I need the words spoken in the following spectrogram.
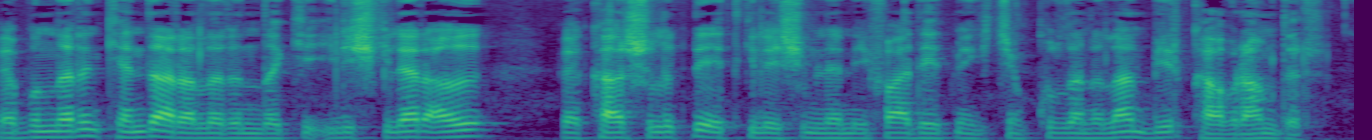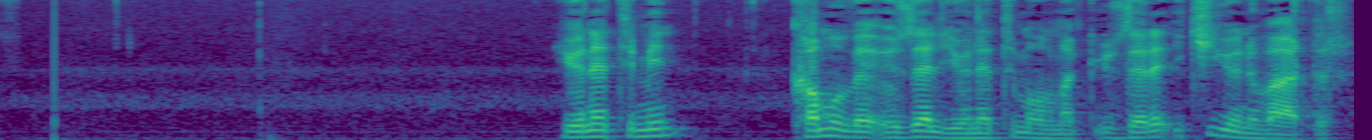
ve bunların kendi aralarındaki ilişkiler ağı ve karşılıklı etkileşimlerini ifade etmek için kullanılan bir kavramdır. Yönetimin kamu ve özel yönetim olmak üzere iki yönü vardır.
